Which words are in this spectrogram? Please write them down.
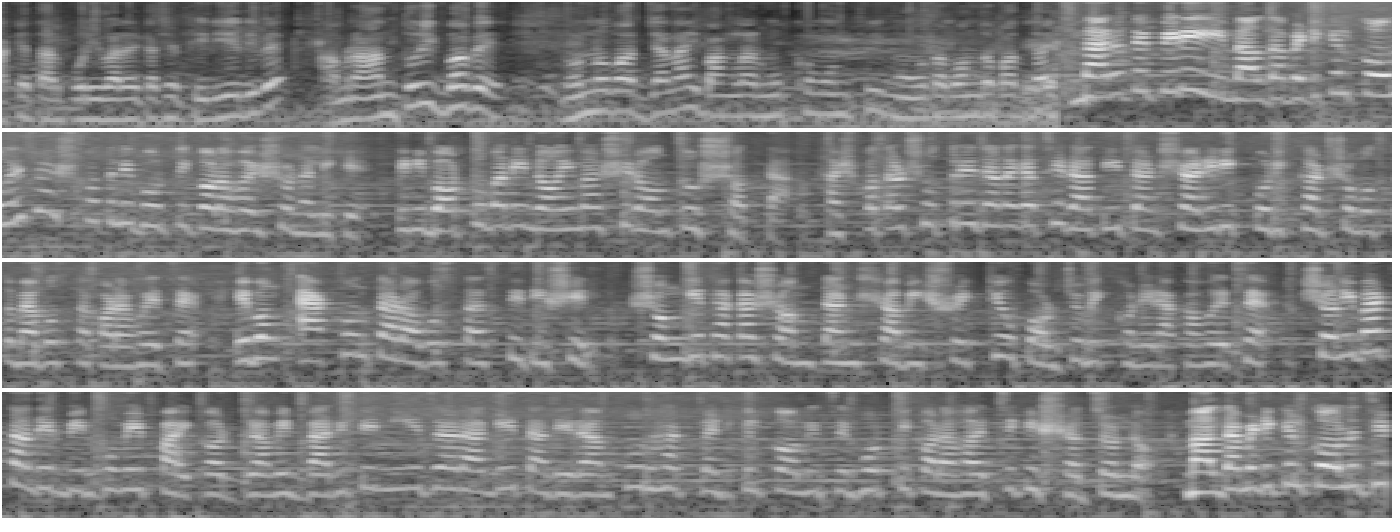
তাকে তার পরিবারের কাছে ফিরিয়ে দিবে। আমরা আন্তরিকভাবে ধন্যবাদ জানাই বাংলার মুখ্যমন্ত্রী মমতা বন্দ্যোপাধ্যায়। ভারতে ফিরেই মালদা মেডিকেল কলেজ হাসপাতালে ভর্তি করা হয় সোনালীকে। তিনি বর্তমানে নয় মাসের অন্তঃসত্ত্বা। হাসপাতাল সূত্রে জানা গেছে, রাতেই তার শারীরিক পরীক্ষার সমস্ত ব্যবস্থা করা হয়েছে। এবং এখন তার অবস্থা স্থিতিশীল। সঙ্গে থাকা সন্তান সাবির শেখকেও পর্যবেক্ষণে রাখা হয়েছে। শনিবার তাদের বীরভূমের পাইকর গ্রামের বাড়িতে নিয়ে যাওয়ার আগে তাদের রামপুরহাট মেডিকেল কলেজে ভর্তি করা হয় চিকিৎসার জন্য। মালদা মেডিকেল কলেজে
